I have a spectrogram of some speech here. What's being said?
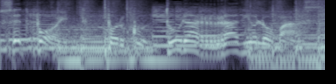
Set Point por Cultura Radio Lomas.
